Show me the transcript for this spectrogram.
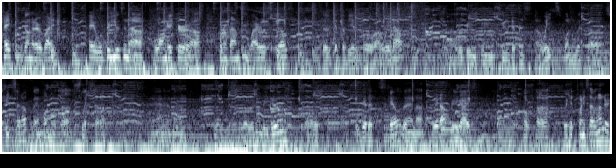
Hey, what's going on everybody? Hey, we'll be using a Longacre uh, corner balancing wireless scales to get the vehicle uh, weighed out. We'll be doing two different uh, weights, one with a street setup and one with a slick setup. And uh, this is what we're going to be doing. So we'll get it scaled and uh, weighed out for you guys. Hope uh, we hit 2700.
